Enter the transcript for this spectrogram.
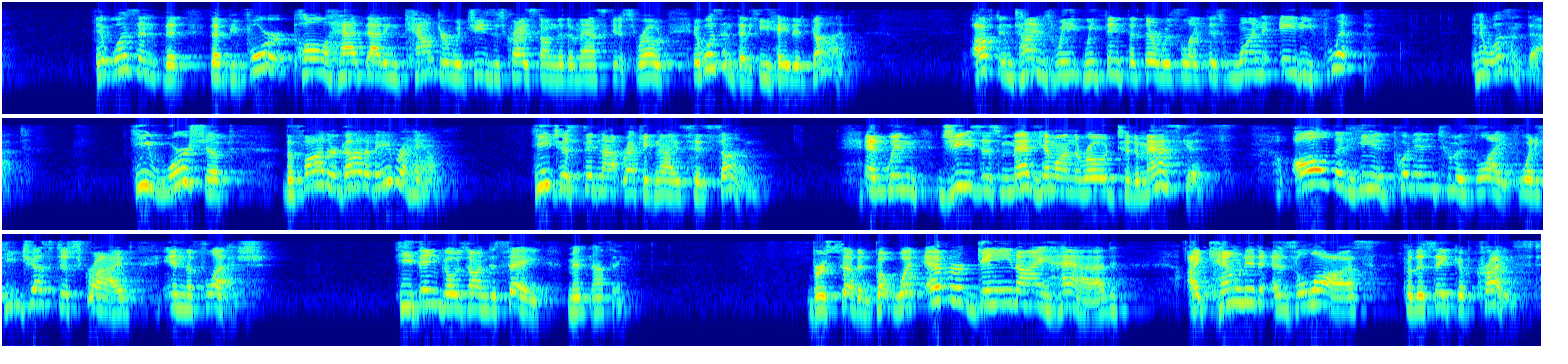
It wasn't that, that before Paul had that encounter with Jesus Christ on the Damascus Road, it wasn't that he hated God. Oftentimes we, we think that there was like this 180 flip. And it wasn't that. He worshiped the Father God of Abraham. He just did not recognize his son. And when Jesus met him on the road to Damascus, all that he had put into his life, what he just described in the flesh, he then goes on to say, meant nothing. Verse 7, but whatever gain I had, I counted as loss for the sake of Christ.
